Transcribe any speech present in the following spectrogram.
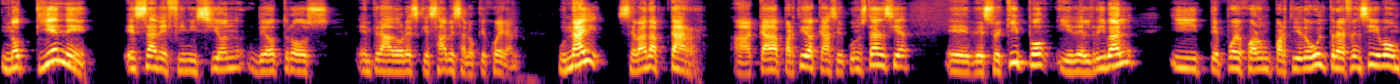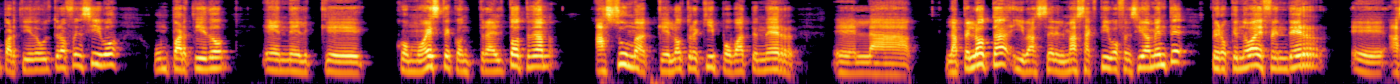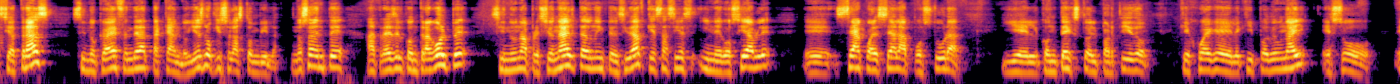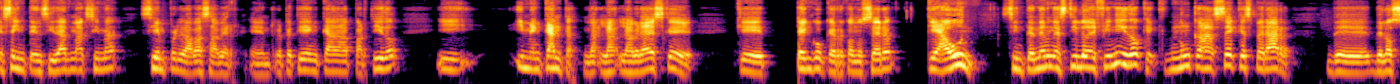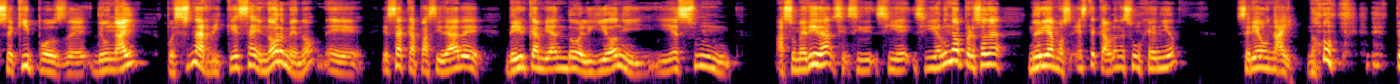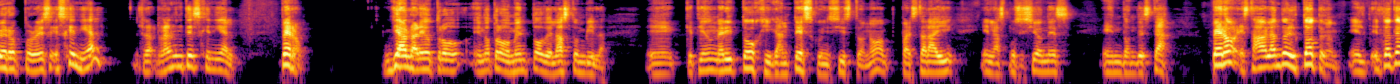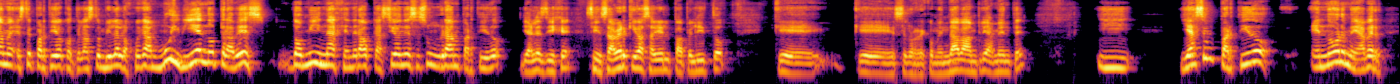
no tiene esa definición de otros entrenadores que sabes a lo que juegan. Unai se va a adaptar a cada partido, a cada circunstancia eh, de su equipo y del rival y te puede jugar un partido ultra defensivo, un partido ultra ofensivo, un partido en el que, como este contra el Tottenham, asuma que el otro equipo va a tener eh, la, pelota y va a ser el más activo ofensivamente, pero que no va a defender eh, hacia atrás, sino que va a defender atacando. Y es lo que hizo el Aston Villa. No solamente a través del contragolpe, sino una presión alta, una intensidad, que esa sí es innegociable, eh, sea cual sea la postura y el contexto del partido que juegue el equipo de Unai, eso, esa intensidad máxima siempre la vas a ver, en, repetida en cada partido y, me encanta. La, verdad es que, que tengo que reconocer que aún sin tener un estilo definido, que nunca sé qué esperar de, los equipos de, de, Unai, pues es una riqueza enorme, ¿no? Eh, esa capacidad de, ir cambiando el guion y, es un, a su medida, si, si, si, si en una persona no diríamos, este cabrón es un genio, sería un ay, ¿no? Pero, pero es, genial, realmente es genial. Pero ya hablaré otro, en otro momento del Aston Villa, eh, que tiene un mérito gigantesco, insisto, ¿no? Para estar ahí en las posiciones en donde está. Pero estaba hablando del Tottenham. El, Tottenham, este partido contra el Aston Villa lo juega muy bien otra vez. Domina, genera ocasiones, es un gran partido. Ya les dije, sin saber que iba a salir el papelito que, que se lo recomendaba ampliamente. Y, y hace un partido enorme. A ver,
